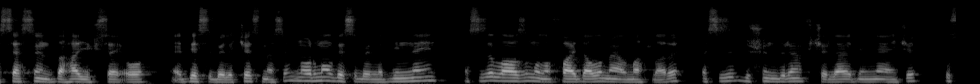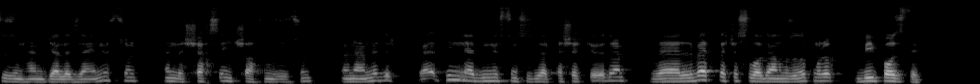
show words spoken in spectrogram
səsin daha yüksək o desibeli keçməsin. Normal desibellə dinləyin və sizə lazım olan faydalı məlumatları və sizi düşündürən fikirləri dinləyin ki, bu sizin həm gələcəyiniz üçün, həm də şəxsi inkişafınız üçün önəmlidir və dinlədiyiniz üçün sizlərə təşəkkür edirəm və əlbəttə ki, sloqanımızı unutmuruq. Be positive.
